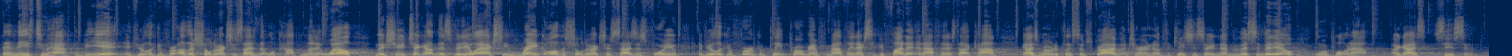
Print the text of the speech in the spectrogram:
then these two have to be it. If you're looking for other shoulder exercises that will complement it well, make sure you check out this video. I actually rank all the shoulder exercises for you. If you're looking for a complete program from AthleanX, you can find it at athleanx.com. Guys, remember to click subscribe and turn on notifications so you never miss a video when we put one out. All right, guys, see you soon.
